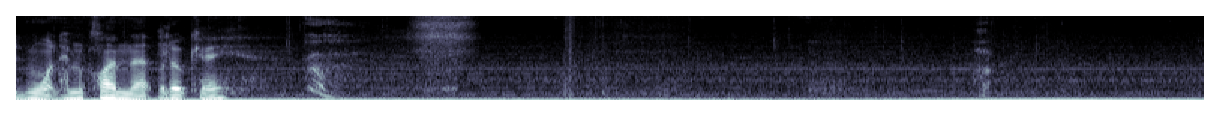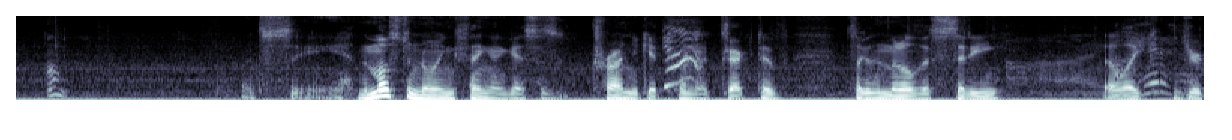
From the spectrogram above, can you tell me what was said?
Didn't want him to climb that, but okay. Let's see. The most annoying thing, I guess, is trying to get to an objective. It's like in the middle of the city. That, like, you're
